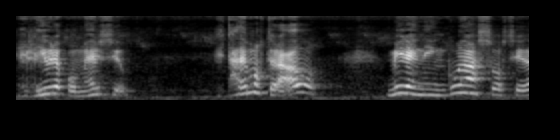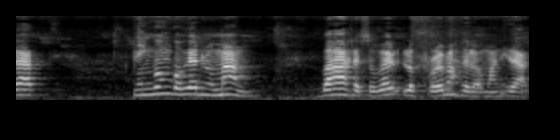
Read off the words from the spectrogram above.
El libre comercio está demostrado. Miren, ninguna sociedad, ningún gobierno humano va a resolver los problemas de la humanidad,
